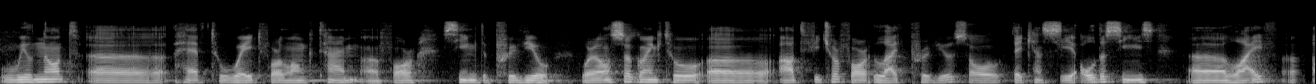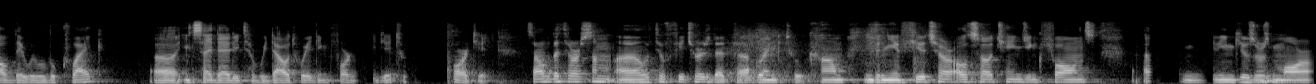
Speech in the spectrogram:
will not uh, have to wait for a long time uh, for seeing the preview. We're also going to uh, add feature for live preview so they can see all the scenes uh, live, uh, how they will look like uh, inside the editor without waiting for the video to support it. So there are some little features that are going to come in the near future. Also changing fonts, giving users more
